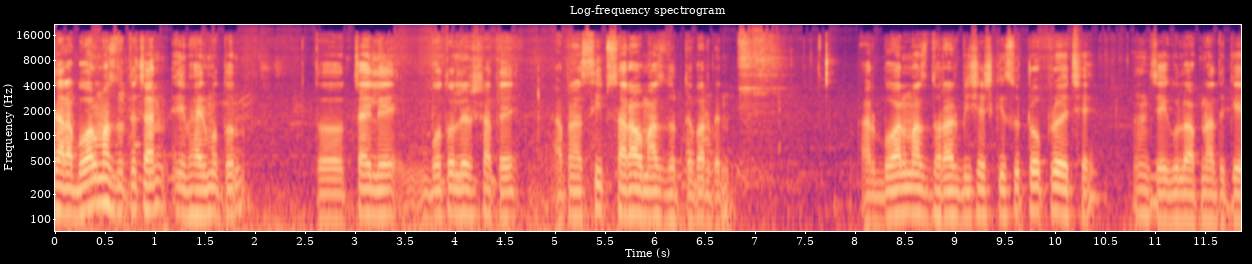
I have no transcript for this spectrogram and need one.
যারা বোয়াল মাছ ধরতে চান, এই ভাইয়ের মতন তো চাইলে বোতলের সাথে আপনারা ছিপ ছাড়াও মাছ ধরতে পারবেন। আর বোয়াল মাছ ধরার বিশেষ কিছু টোপ রয়েছে যেগুলো আপনাদেরকে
